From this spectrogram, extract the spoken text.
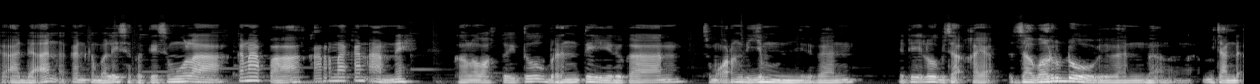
keadaan akan kembali seperti semula kenapa karena kan aneh kalau waktu itu berhenti gitu kan semua orang diem gitu kan Jadi lu bisa kayak Zawarudo gitu kan, nggak, nggak, bercanda.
